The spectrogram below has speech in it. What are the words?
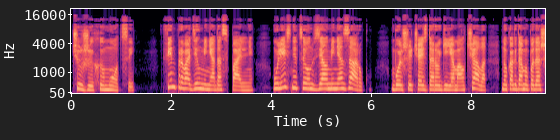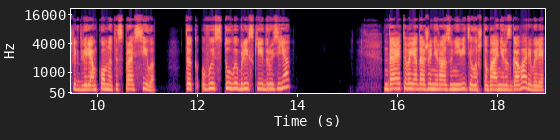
чужих эмоций. Финн проводил меня до спальни. У лестницы он взял меня за руку. Большую часть дороги я молчала, но когда мы подошли к дверям комнаты, спросила, «Так вы с Тувы близкие друзья?» До этого я даже ни разу не видела, чтобы они разговаривали,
